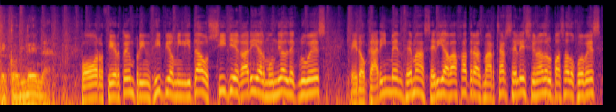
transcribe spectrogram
te condena. Por cierto, en principio Militao sí llegaría al Mundial de Clubes, pero Karim Benzema sería baja tras marcharse lesionado el pasado jueves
